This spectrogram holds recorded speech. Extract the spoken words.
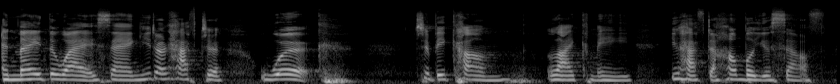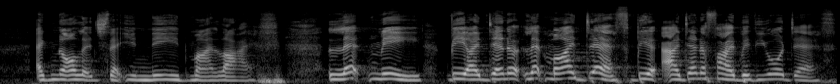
and made the way, saying, You don't have to work to become like me. You have to humble yourself, acknowledge that you need my life. Let me be identi- let my death be identified with your death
